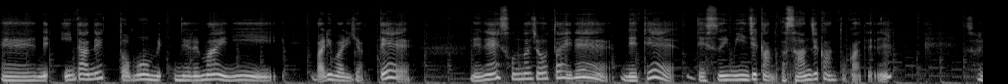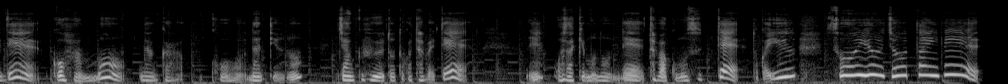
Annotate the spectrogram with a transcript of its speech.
えーね、インターネットも寝る前にバリバリやってでねそんな状態で寝てで睡眠時間とか3時間とかでねそれでご飯もなんかこう何て言うの？ジャンクフードとか食べて、ね、お酒も飲んでタバコも吸ってとかいうそういう状態で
